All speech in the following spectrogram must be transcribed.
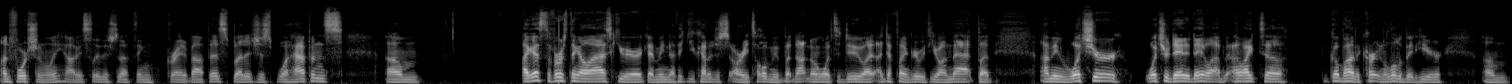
unfortunately, obviously, there's nothing great about this, but it's just what happens. Um, I guess the first thing I'll ask you, Eric. I mean, I think you kind of just already told me, but not knowing what to do, I, I definitely agree with you on that. But I mean, what's your what's your day to day? I like to go behind the curtain a little bit here. Um,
